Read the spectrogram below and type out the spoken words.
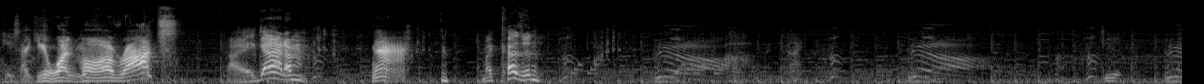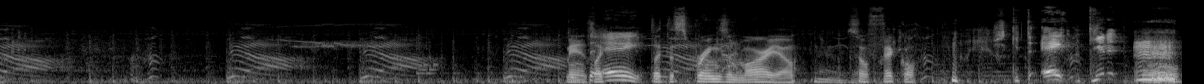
He's like, you want more rocks? I got him! Nah. My cousin! Get. Man, it's like A. it's like the springs in Mario. There we go. So fickle. Just get the A! Get it! Mm.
